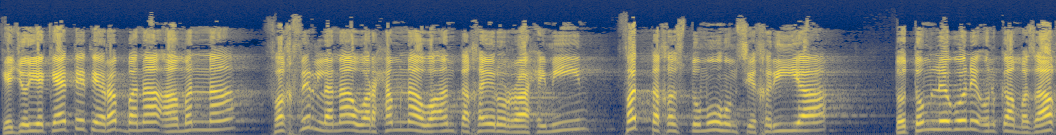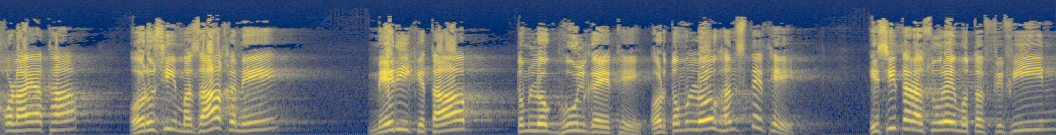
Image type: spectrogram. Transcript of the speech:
کہ جو یہ کہتے تھے رب بنا آمنا فخر لنا ورحمنا و انت خیر الراحمین فت تخستم سخریہ تو تم لوگوں نے ان کا مذاق اڑایا تھا اور اسی مذاق نے میری کتاب تم لوگ بھول گئے تھے اور تم لوگ ہنستے تھے۔ اسی طرح سورہ متففین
